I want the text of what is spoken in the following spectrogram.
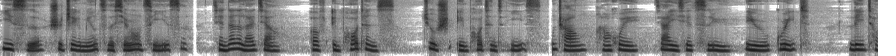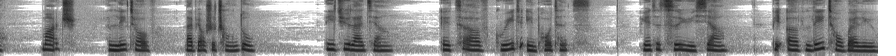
意思是这个名词的形容词意思。简单的来讲，of importance 就是 important 的意思。通常还会加一些词语，例如 great、little。much, a little of 来表示程度。例句来讲，It's of great importance。别的词语像 be of little value，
